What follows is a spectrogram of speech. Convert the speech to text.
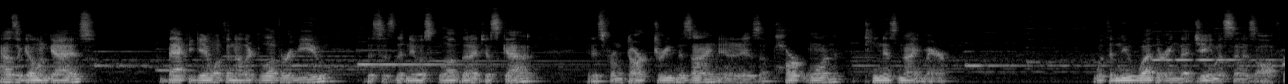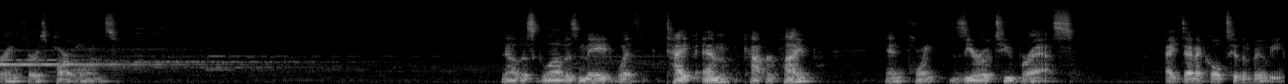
How's it going guys? Back again with another glove review. This is the newest glove that I just got. It is from Dark Dream Design and it is a part 1 Tina's Nightmare with the new weathering that Jameson is offering for his part 1s. Now this glove is made with type M copper pipe and .02 brass, identical to the movie.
